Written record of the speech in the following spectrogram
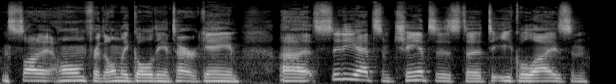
and slotted it home for the only goal of the entire game. Uh, City had some chances to, to equalize, and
